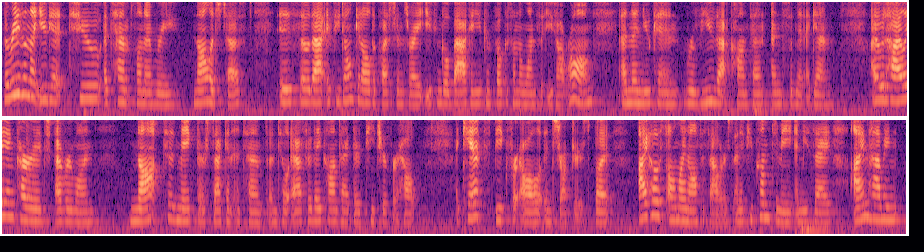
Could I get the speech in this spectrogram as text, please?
The reason that you get two attempts on every knowledge test is so that if you don't get all the questions right, you can go back and you can focus on the ones that you got wrong, and then you can review that content and submit again. I would highly encourage everyone not to make their second attempt until after they contact their teacher for help. I can't speak for all instructors, but I host online office hours, and if you come to me and you say, I'm having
